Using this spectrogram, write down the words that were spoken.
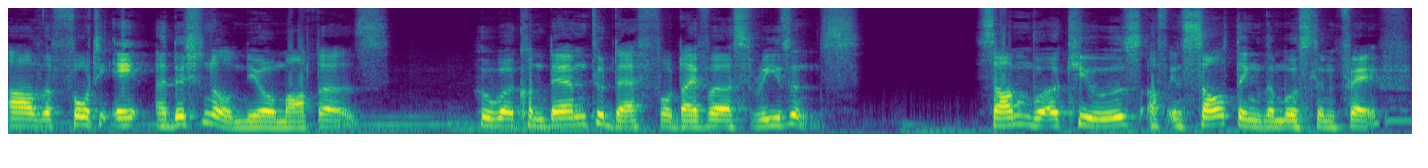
are the 48 additional neo martyrs, who were condemned to death for diverse reasons. Some were accused of insulting the Muslim faith,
